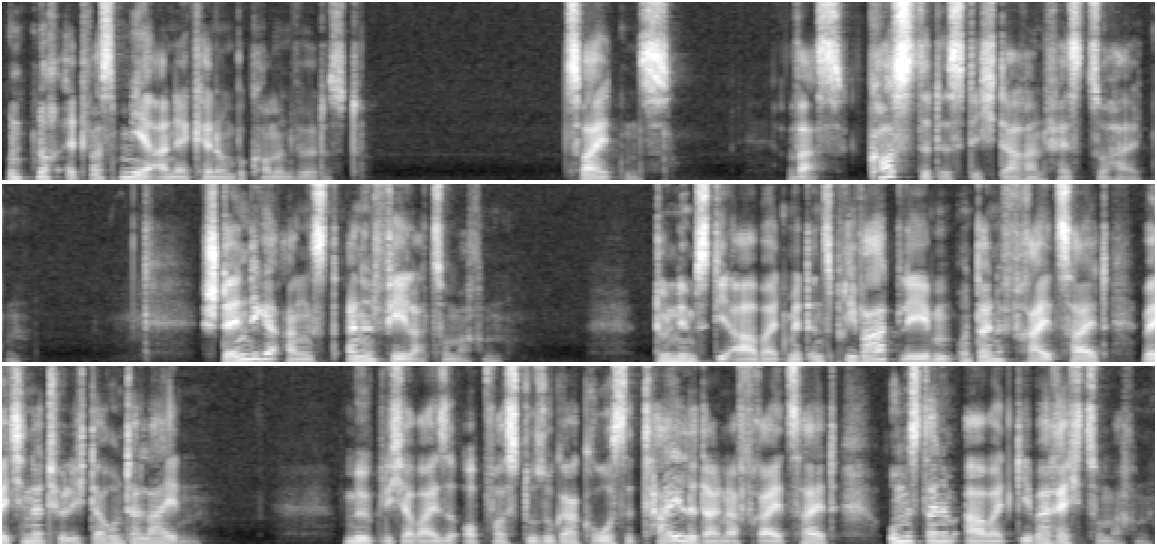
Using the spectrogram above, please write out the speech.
und noch etwas mehr Anerkennung bekommen würdest. Zweitens. Was kostet es dich daran festzuhalten? Ständige Angst, einen Fehler zu machen. Du nimmst die Arbeit mit ins Privatleben und deine Freizeit, welche natürlich darunter leiden. Möglicherweise opferst du sogar große Teile deiner Freizeit, um es deinem Arbeitgeber recht zu machen.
